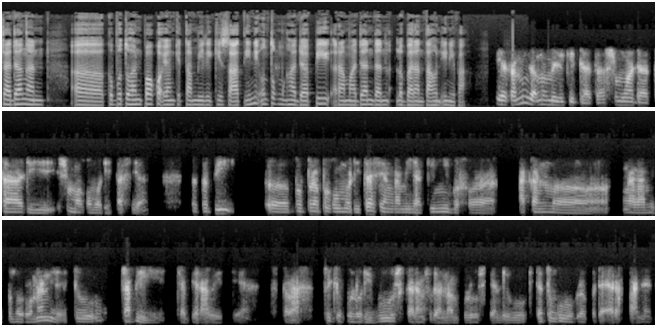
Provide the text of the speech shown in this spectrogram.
cadangan uh, kebutuhan pokok yang kita miliki saat ini untuk menghadapi Ramadan dan Lebaran tahun ini, Pak? Ya, kami nggak memiliki data. Semua data di semua komoditas ya, tetapi uh, beberapa komoditas yang kami yakini bahwa akan mengalami penurunan yaitu cabai, cabai rawit ya setelah 70 ribu sekarang sudah 60 sekian ribu. Kita tunggu beberapa daerah panen.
